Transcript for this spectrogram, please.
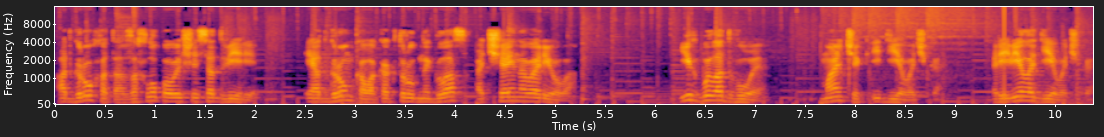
от грохота захлопывающейся двери и от громкого, как трудный глаз, отчаянного рева. Их было двое – мальчик и девочка. Ревела девочка.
